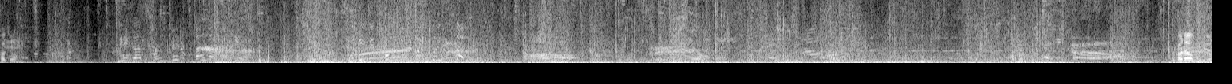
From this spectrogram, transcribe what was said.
가자 가라 보자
